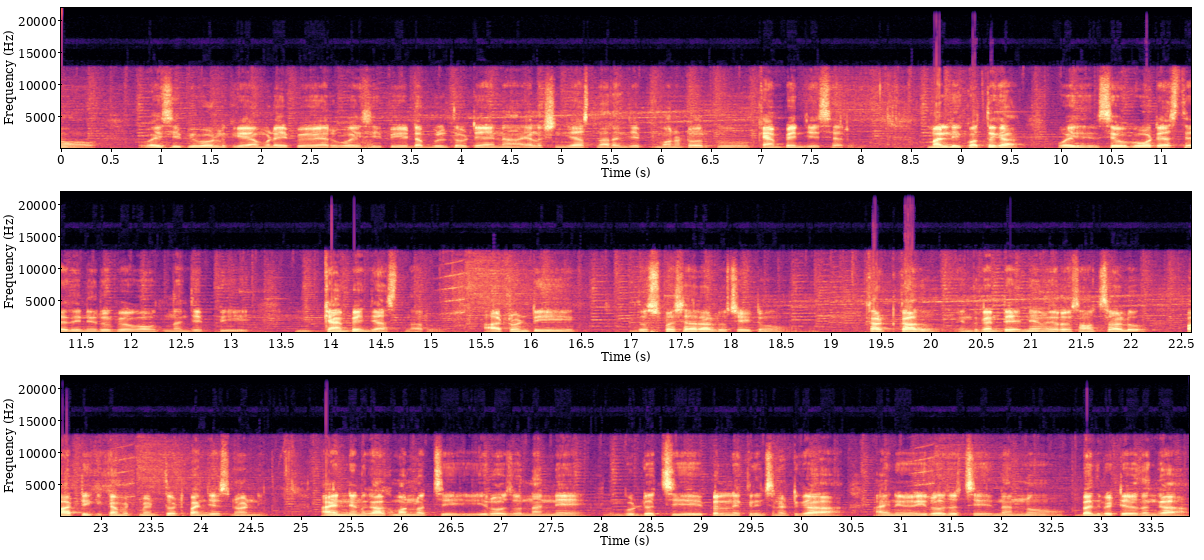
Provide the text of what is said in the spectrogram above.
వైసీపీ వాళ్ళకి అమ్ముడైపోయారు. వైసీపీ డబ్బులతోటి ఆయన ఎలక్షన్ చేస్తున్నారని చెప్పి మొన్నటి వరకు క్యాంపెయిన్ చేశారు. మళ్ళీ కొత్తగా వై శివకు ఓటేస్తే అది నిరుపయోగం అవుతుందని చెప్పి క్యాంపెయిన్ చేస్తున్నారు. అటువంటి దుష్ప్రచారాలు చేయటం కరెక్ట్ కాదు. ఎందుకంటే నేను ఇరవై సంవత్సరాలు పార్టీకి కమిట్మెంట్ తోటి పనిచేసిన వాడిని ఆయన నిన్న కాక మొన్న వచ్చి ఈరోజు నన్నే గుడ్డొచ్చి పిల్లనెక్కిరించినట్టుగా ఆయన ఈరోజు వచ్చి నన్ను ఇబ్బంది పెట్టే విధంగా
